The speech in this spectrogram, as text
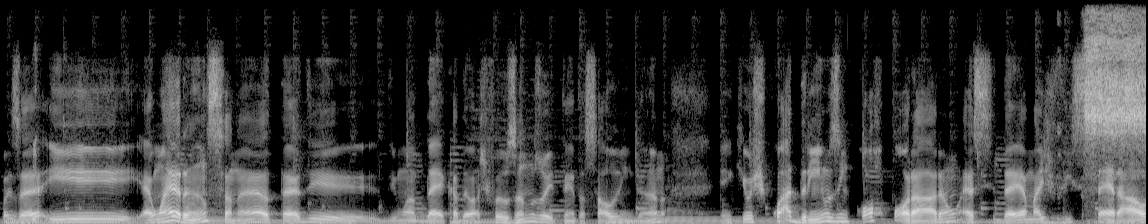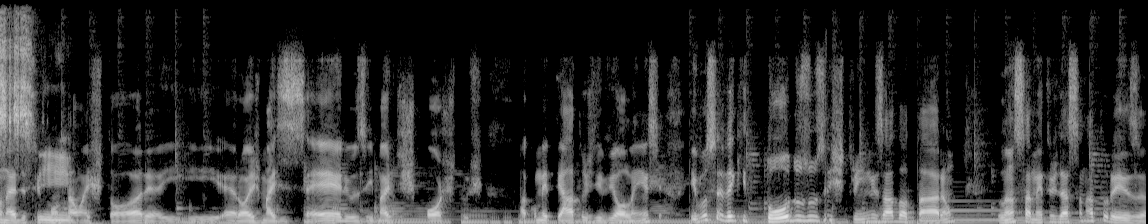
pois é. E é uma herança, né? Até de, de uma década, eu acho que foi os anos 80, salvo engano, em que os quadrinhos incorporaram essa ideia mais visceral, né? De se contar uma história e, e heróis mais sérios e mais dispostos a cometer atos de violência. E você vê que todos os streams adotaram lançamentos dessa natureza.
